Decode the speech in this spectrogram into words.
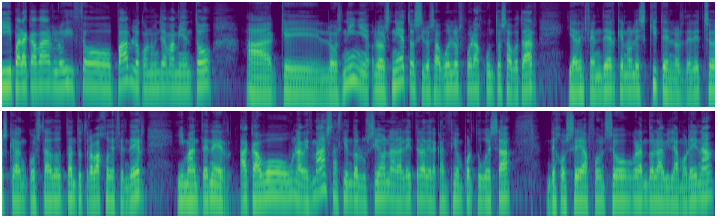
Y para acabar lo hizo Pablo con un llamamiento a que los niños, los nietos y los abuelos fueran juntos a votar y a defender que no les quiten los derechos que han costado tanto trabajo defender y mantener. Acabó una vez más haciendo alusión a la letra de la canción portuguesa de José Afonso Grandola Vilamorena.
